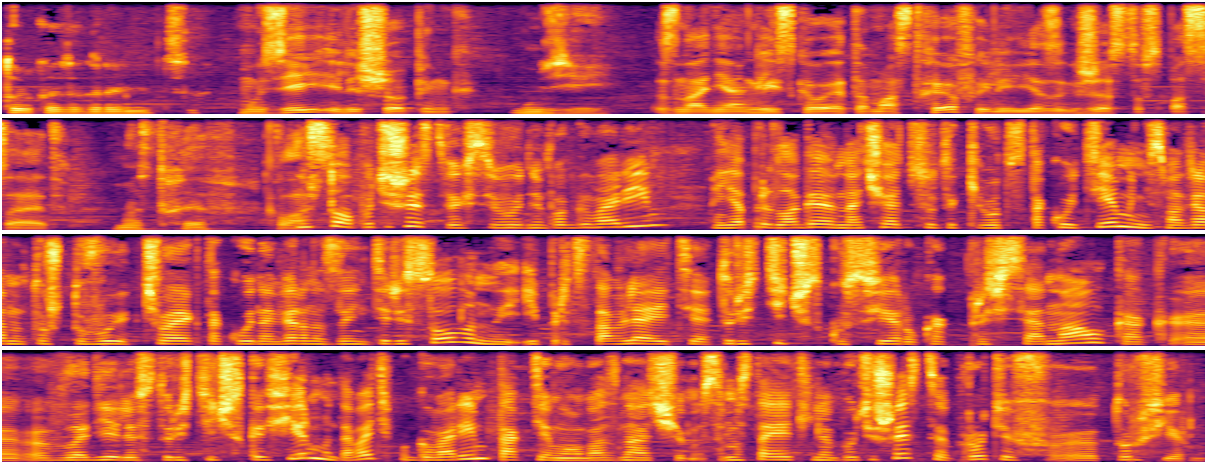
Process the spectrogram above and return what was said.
Только за границей. Музей или шопинг? Музей. Знание английского это must-have или язык жестов спасает? Must have. Класс. Ну что, о путешествиях сегодня поговорим. Я предлагаю начать все-таки вот с такой темы, несмотря на то, что вы человек такой, наверное, заинтересованный и представляете туристическую сферу как профессионал, как э, владелец туристической фирмы. Давайте поговорим, так тему обозначим, самостоятельное путешествие против э, турфирм.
